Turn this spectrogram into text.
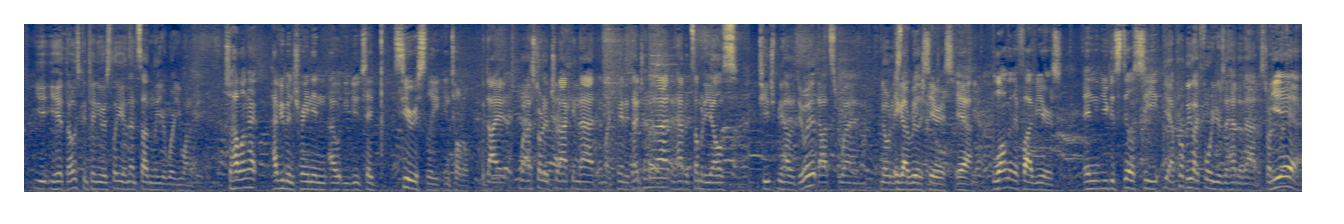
that. You, you hit those continuously, and then suddenly you're where you want to be. So how long have you been training? I would you'd say seriously in total. The diet. When I started tracking that and like paying attention to that, and having somebody else teach me how to do it, that's when noticed It got really serious. Yeah, longer than five years, and you could still see. Yeah, probably like four years ahead of that. I started. Yeah,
